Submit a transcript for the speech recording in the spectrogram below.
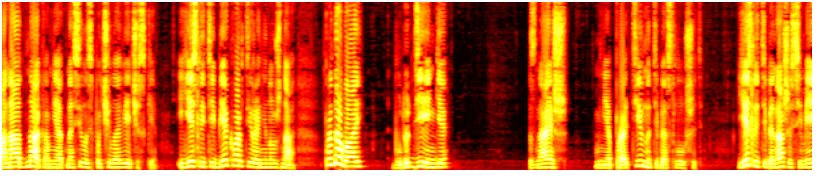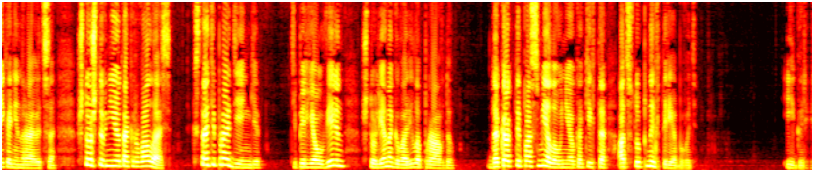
Она одна ко мне относилась по-человечески. И если тебе квартира не нужна, продавай, будут деньги. Знаешь, мне противно тебя слушать. Если тебе наша семейка не нравится, что ж ты в нее так рвалась? Кстати, про деньги. Теперь я уверен, что Лена говорила правду. Да как ты посмела у нее каких-то отступных требовать? Игорь,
